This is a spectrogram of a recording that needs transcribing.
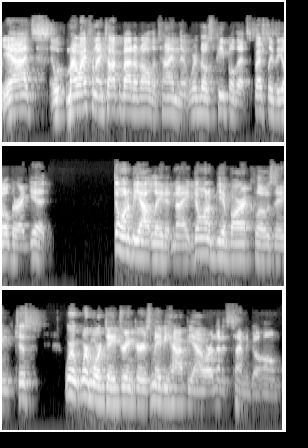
Yeah, it's my wife and I talk about it all the time that we're those people that, especially the older I get, don't want to be out late at night, don't want to be a bar at closing. Just we're we're more day drinkers, maybe happy hour, and then it's time to go home.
